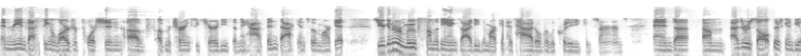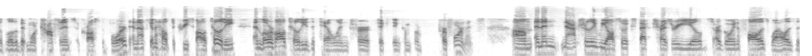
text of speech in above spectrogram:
and reinvesting a larger portion of, of maturing securities than they have been back into the market. So you're going to remove some of the anxiety the market has had over liquidity concerns. And uh, um, as a result, there's going to be a little bit more confidence across the board, and that's going to help decrease volatility. And lower volatility is a tailwind for fixed income performance. Um, and then naturally, we also expect Treasury yields are going to fall as well as the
